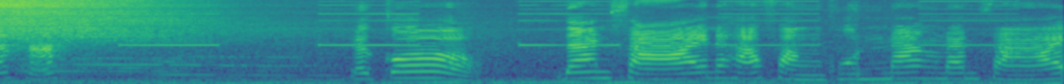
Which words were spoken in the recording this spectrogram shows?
นะคะ แล้วก็ด้านซ้ายนะคะ ฝั่งคนนั่งด้านซ้าย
